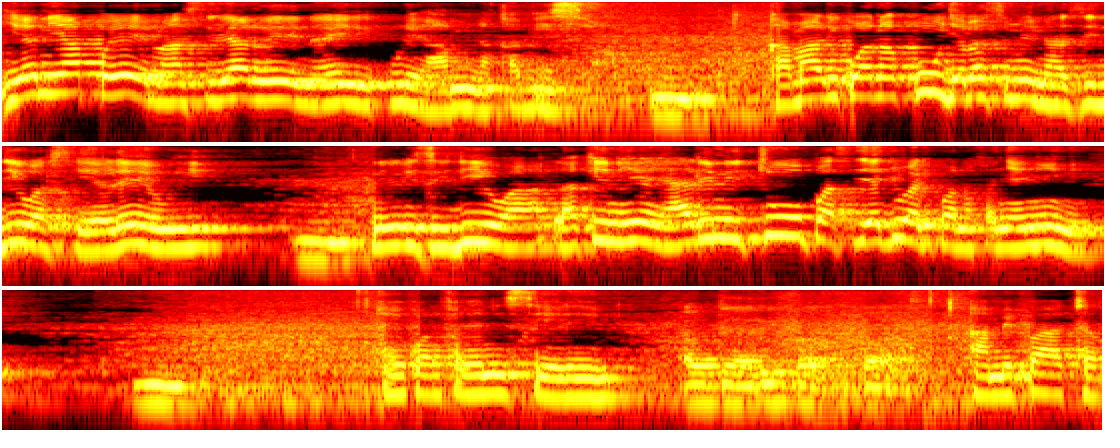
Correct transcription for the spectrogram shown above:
yani hapo yeye mawasiliano yeye na yeye kule hamna kabisa Mm. kama alikuwa anakuja basi mimi nazidiwa sielewi Mm. nilizidiwa lakini yeye alinitupa sijajua alikuwa anafanya nini Mm. alikuwa anafanya nini sielewi Au taarifa kupata. amepata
